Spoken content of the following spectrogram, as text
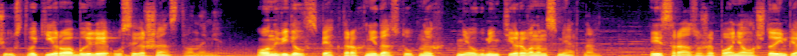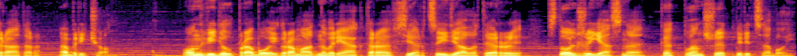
Чувства Киро были усовершенствованными. Он видел в спектрах недоступных неаугментированным смертным, и сразу же понял, что Император обречен. Он видел пробой громадного реактора в сердце идеала Терры столь же ясно, как планшет перед собой.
